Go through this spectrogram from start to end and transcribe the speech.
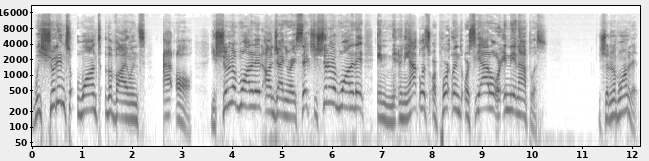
We shouldn't want the violence at all. You shouldn't have wanted it on January 6th. You shouldn't have wanted it in Minneapolis or Portland or Seattle or Indianapolis. You shouldn't have wanted it.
